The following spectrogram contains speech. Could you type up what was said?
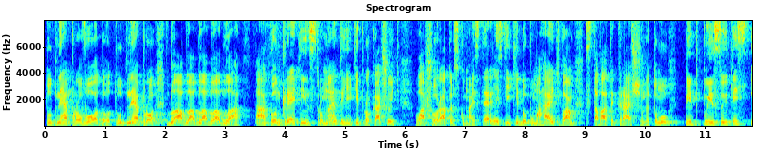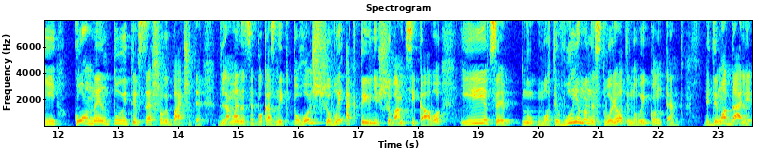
Тут не про воду, тут не про бла бла бла бла бла, а конкретні інструменти, які прокачують вашу ораторську майстерність, які допомагають вам ставати кращими. Тому підписуйтесь і коментуйте все, що ви бачите. Для мене це показник того, що ви активні, що вам цікаво, і це ну, мотивує мене створювати новий контент. Йдемо далі.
